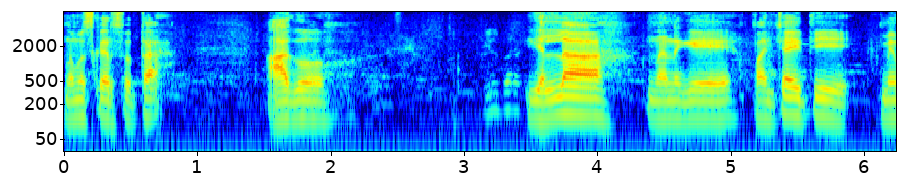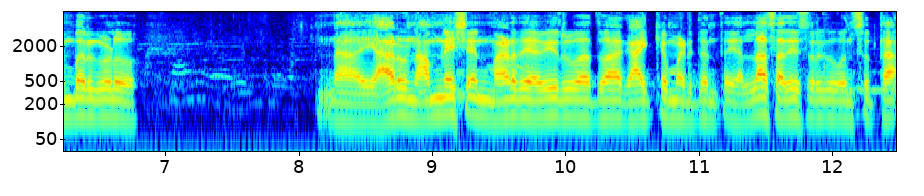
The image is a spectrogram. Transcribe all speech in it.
ನಮಸ್ಕರಿಸುತ್ತಾ ಹಾಗೂ ಎಲ್ಲ ನನಗೆ ಪಂಚಾಯಿತಿ ಮೆಂಬರ್ಗಳು ನಾ ಯಾರು ನಾಮಿನೇಷನ್ ಮಾಡದೆ ಅವಿರ್ವಾದವಾಗಿ ಆಯ್ಕೆ ಮಾಡಿದಂಥ ಎಲ್ಲ ಸದಸ್ಯರಿಗೂ ಅನಿಸುತ್ತಾ?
